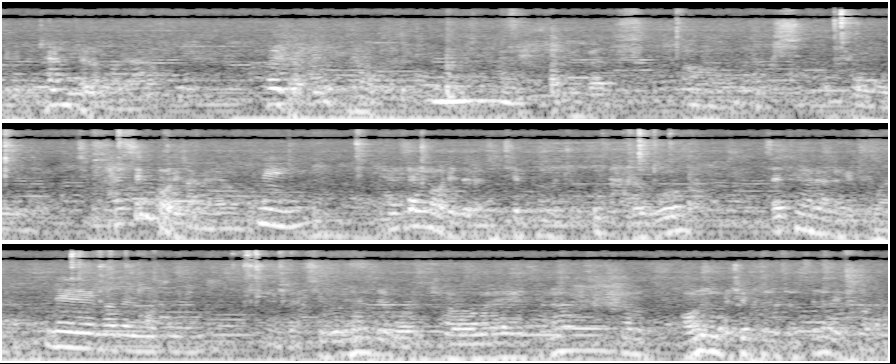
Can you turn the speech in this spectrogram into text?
되게 좀 찰랑찰랑거려요. 펄 잡기도 편하고. 음, 그러니까 어, 혹시 그 지금 탈색머리잖아요. 네, 탈색머리들은 제품을 조금 다르고 세팅을 하는 게 좋아요. 네 맞아요 맞아요. 그러니까 지금 현재 머리결에서는 좀 어느 정도 제품을 좀 쓰는 게 좋아요.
